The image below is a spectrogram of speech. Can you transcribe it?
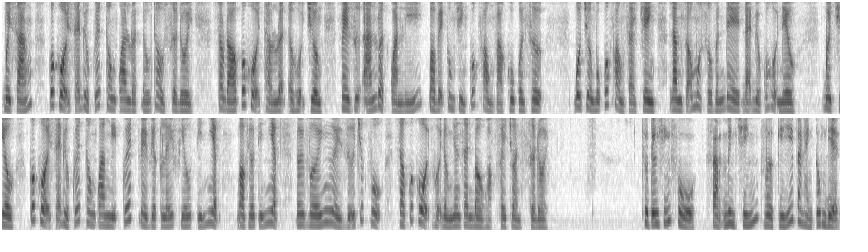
Buổi sáng, Quốc hội sẽ biểu quyết thông qua luật đấu thầu sửa đổi. Sau đó, Quốc hội thảo luận ở hội trường về dự án luật quản lý, bảo vệ công trình quốc phòng và khu quân sự. Bộ trưởng Bộ Quốc phòng giải trình làm rõ một số vấn đề đại biểu Quốc hội nêu. Buổi chiều, Quốc hội sẽ biểu quyết thông qua nghị quyết về việc lấy phiếu tín nhiệm bỏ phiếu tín nhiệm đối với người giữ chức vụ do Quốc hội, Hội đồng Nhân dân bầu hoặc phê chuẩn sửa đổi. Thủ tướng Chính phủ Phạm Minh Chính vừa ký ban hành công điện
